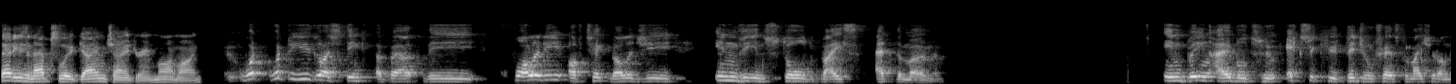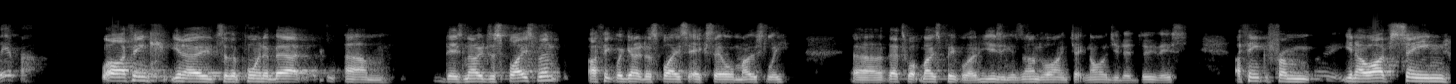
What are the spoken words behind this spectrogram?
that is an absolute game changer in my mind. What what do you guys think about the quality of technology in the installed base at the moment? In being able to execute digital transformation on their part? Well, I think, you know, to the point about um, there's no displacement, I think we're going to displace Excel mostly. Uh, that's what most people are using as underlying technology to do this. I think from, you know, I've seen,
